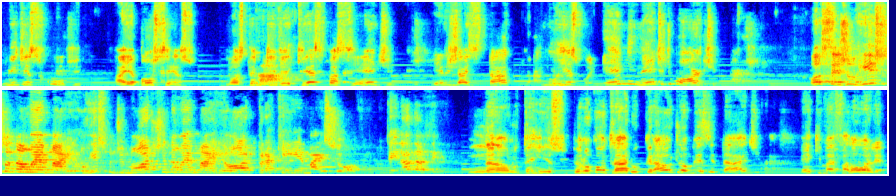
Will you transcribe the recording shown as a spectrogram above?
me desculpe, aí é bom senso. Nós temos que ver que esse paciente, ele já está no risco eminente de morte. Ou seja, o risco não é maior, o risco de morte não é maior para quem é mais jovem. Não tem nada a ver. Não, não tem isso. Pelo contrário, o grau de obesidade é que vai falar, olha,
